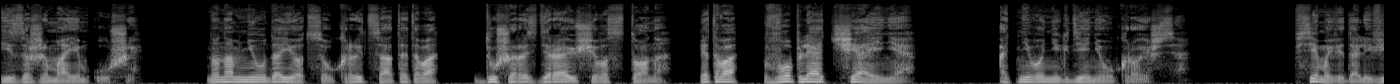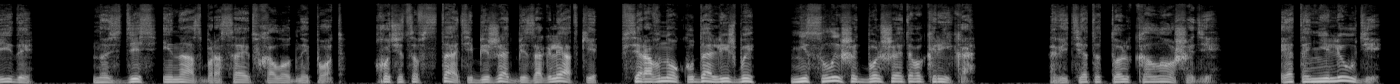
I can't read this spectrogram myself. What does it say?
и зажимаем уши. Но нам не удается укрыться от этого душераздирающего стона, этого вопля отчаяния. От него нигде не укроешься. Все мы видали виды, но здесь и нас бросает в холодный пот. Хочется встать и бежать без оглядки, все равно куда, лишь бы не слышать больше этого крика. А ведь это только лошади. Это не люди.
